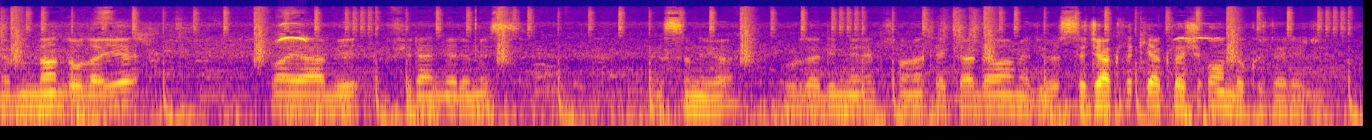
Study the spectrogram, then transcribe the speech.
Ve bundan dolayı bayağı bir frenlerimiz ısınıyor. Burada dinlenip sonra tekrar devam ediyoruz. Sıcaklık yaklaşık 19 derece.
